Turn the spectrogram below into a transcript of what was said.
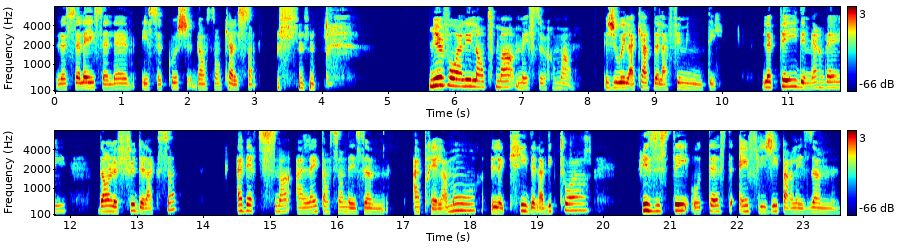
Le soleil se lève et se couche dans son caleçon. Mieux vaut aller lentement mais sûrement. Jouer la carte de la féminité. Le pays des merveilles, dans le feu de l'action. Avertissement à l'intention des hommes. Après l'amour, le cri de la victoire. Résister aux tests infligés par les hommes.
